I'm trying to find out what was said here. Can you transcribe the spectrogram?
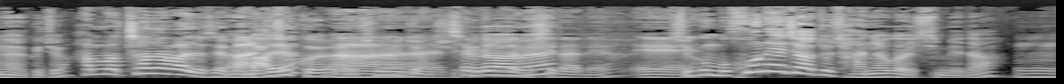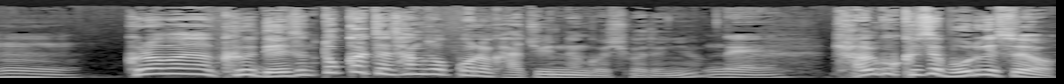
예, 그죠? 한번 찾아봐 주세요. 네, 맞을 거예요. 아, 최민정 씨. 최민정 씨라네요. 예. 지금 뭐 혼외자도 자녀가 있습니다. 음흠. 그러면 그 넷은 똑같은 상속권을 가지고 있는 것이거든요. 네. 결국 글쎄 모르겠어요.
